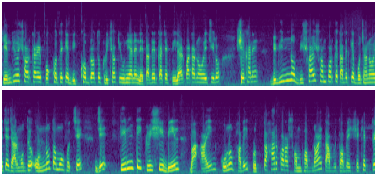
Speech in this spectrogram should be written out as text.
কেন্দ্রীয় সরকারের পক্ষ থেকে বিক্ষোভরত কৃষক ইউনিয়নের নেতাদের কাছে পিলার পাঠানো হয়েছিল। সেখানে বিভিন্ন বিষয় সম্পর্কে তাদেরকে বোঝানো হয়েছে, যার মধ্যে অন্যতম হচ্ছে যে তিনটি কৃষি বিল বা আইন কোনোভাবেই প্রত্যাহার করা সম্ভব নয়। তবে সেক্ষেত্রে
